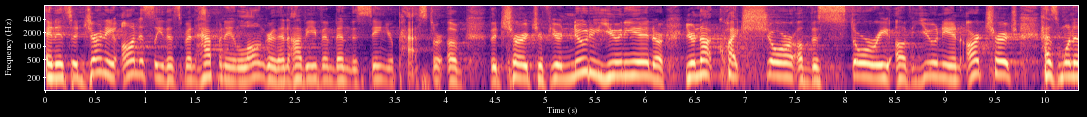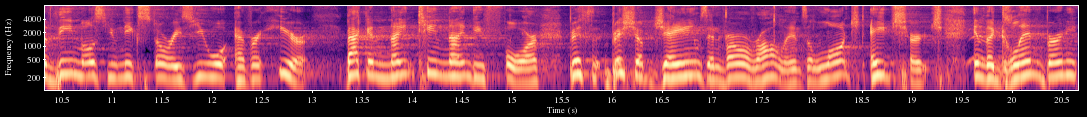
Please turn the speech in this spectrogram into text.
and it's a journey, honestly, that's been happening longer than I've even been the senior pastor of the church. If you're new to Union or you're not quite sure of the story of Union, our church has one of the most unique stories you will ever hear. Back in 1994, Bishop James and Verl Rollins launched a church in the Glen Burnie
